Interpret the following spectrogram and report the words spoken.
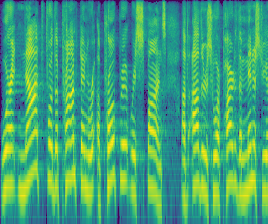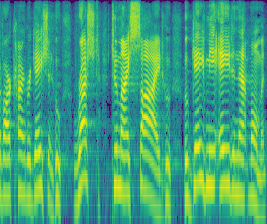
Were it not for the prompt and re- appropriate response of others who are part of the ministry of our congregation, who rushed to my side, who, who gave me aid in that moment,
